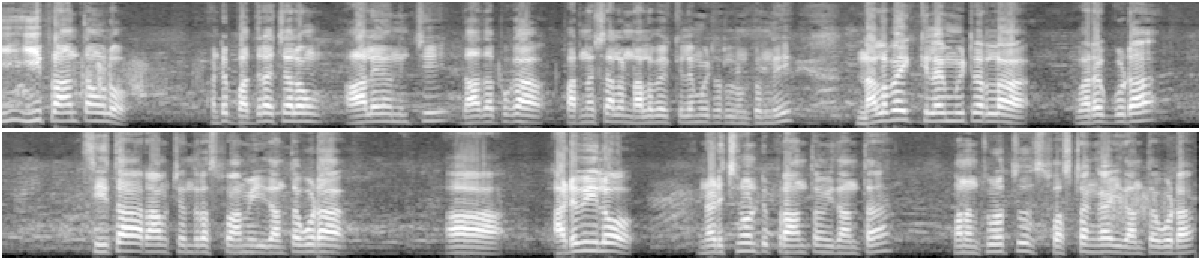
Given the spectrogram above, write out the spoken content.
ఈ ఈ ప్రాంతంలో అంటే భద్రాచలం ఆలయం నుంచి దాదాపుగా పర్ణశాల నలభై కిలోమీటర్లు ఉంటుంది. నలభై కిలోమీటర్ల వరకు కూడా సీతారామచంద్ర స్వామి ఇదంతా కూడా ఆ, అడవిలో నడిచినటువంటి ప్రాంతం ఇదంతా. మనం చూడొచ్చు స్పష్టంగా ఇదంతా కూడా.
